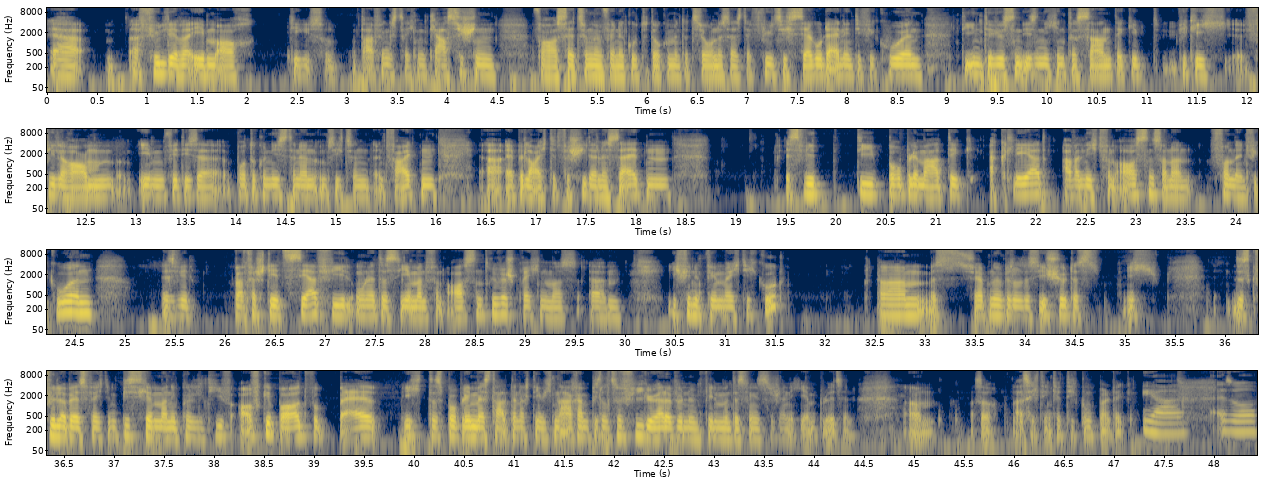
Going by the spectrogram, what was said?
Er erfüllt aber eben auch die so Anführungszeichen klassischen Voraussetzungen für eine gute Dokumentation. Das heißt, er fühlt sich sehr gut ein in die Figuren, die Interviews sind irrsinnig interessant, er gibt wirklich viel Raum eben für diese Protagonistinnen, um sich zu entfalten. Äh, er beleuchtet verschiedene Seiten. Es wird die Problematik erklärt, aber nicht von außen, sondern von den Figuren. Es wird, man versteht sehr viel, ohne dass jemand von außen drüber sprechen muss. Ähm, ich finde den Film richtig gut. Ähm, es, ich nur ein bisschen das Issue, dass ich das Gefühl habe, er ist vielleicht ein bisschen manipulativ aufgebaut, wobei ich das Problem erst hatte, nachdem ich nachher ein bisschen zu viel gehört habe in dem Film und deswegen ist es wahrscheinlich eher ein Blödsinn. Ähm, also lasse ich den Kritikpunkt mal weg. Ja, also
